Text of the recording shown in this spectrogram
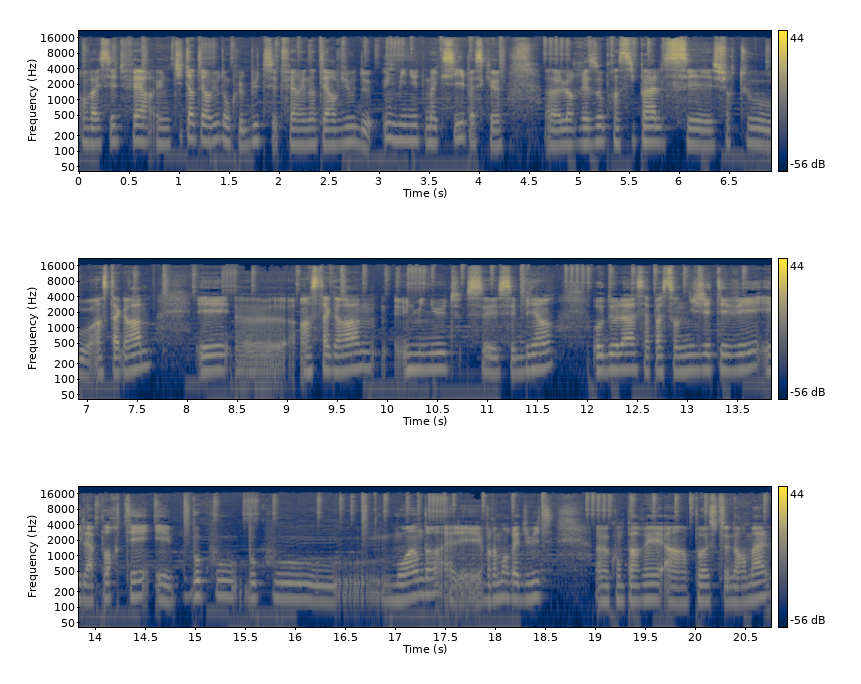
on va essayer de faire une petite interview. Donc le but, c'est de faire une interview de une minute maxi, parce que euh, leur réseau principal, c'est surtout Instagram. Et euh, Instagram, une minute, c'est bien. Au-delà, ça passe en IGTV et la portée est beaucoup, beaucoup moindre. Elle est vraiment réduite comparée à un post normal.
